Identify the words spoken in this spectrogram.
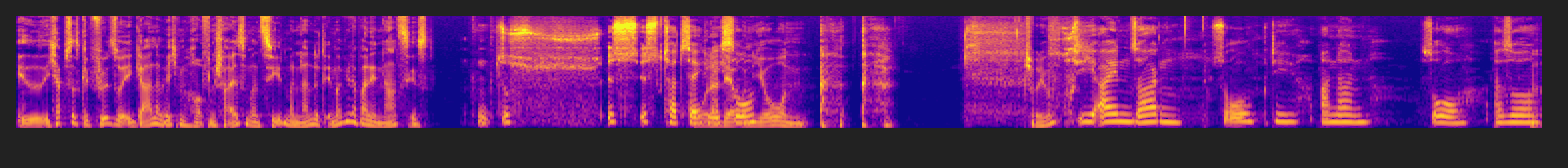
Ich habe das Gefühl, so egal an welchem Haufen Scheiße man zieht, man landet immer wieder bei den Nazis. Das ist, ist tatsächlich Oder der so. Union. Entschuldigung? Die einen sagen so, die anderen so. Also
